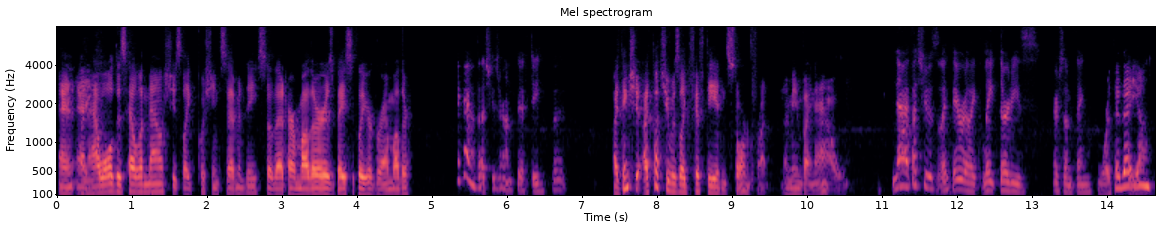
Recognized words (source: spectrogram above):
and and like- how old is Helen now? She's like pushing seventy, so that her mother is basically her grandmother. I kind of thought she was around 50, but I think she. I thought she was like fifty in Stormfront. I mean, by now, no, I thought she was like, they were like late 30s or something. were they that young?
